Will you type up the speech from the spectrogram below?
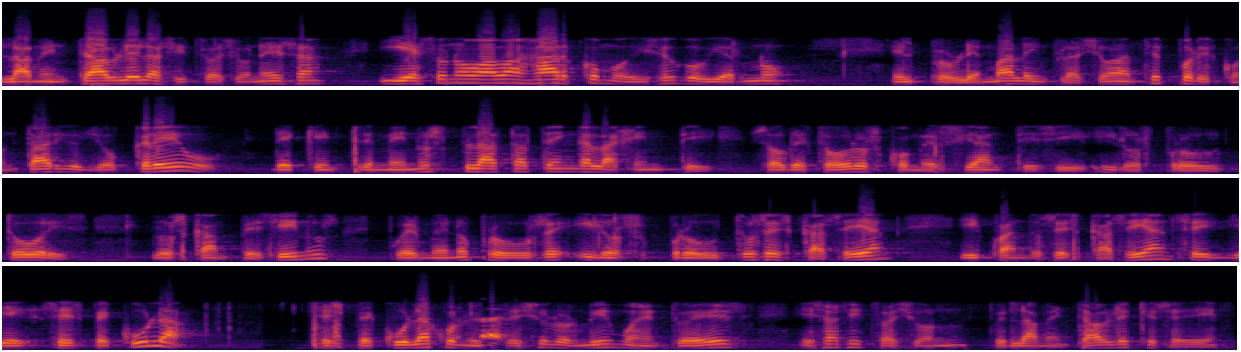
lamentable la situación esa. Y eso no va a bajar, como dice el gobierno, el problema de la inflación. Antes, por el contrario, yo creo de que entre menos plata tenga la gente, sobre todo los comerciantes y, los productores, los campesinos, pues menos produce y los productos se escasean y cuando se escasean se, se especula, se especula con el precio de los mismos, entonces esa situación pues lamentable que se dé.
